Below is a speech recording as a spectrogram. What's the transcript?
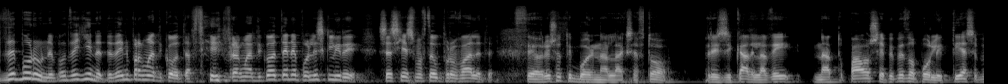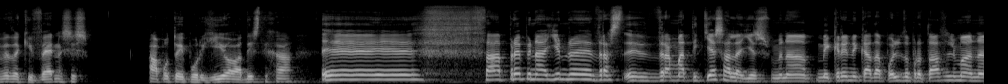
δεν μπορούν, δεν γίνεται. Δεν είναι πραγματικότητα αυτή. Η πραγματικότητα είναι πολύ σκληρή σε σχέση με αυτό που προβάλλεται. Θεωρείς ότι μπορεί να αλλάξει αυτό ριζικά, δηλαδή να το πάω σε επίπεδο πολιτείας, σε επίπεδο κυβέρνησης, από το Υπουργείο αντίστοιχα; Ε, θα πρέπει να γίνουν δρασ... Ε, δραματικές αλλαγές να μικρύνει κατά πολύ το πρωτάθλημα να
